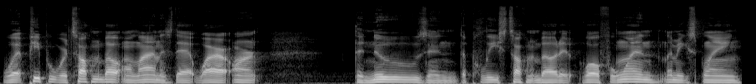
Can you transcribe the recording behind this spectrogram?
what people were talking about online is that why aren't the news and the police talking about it? Well, for one, let me explain.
